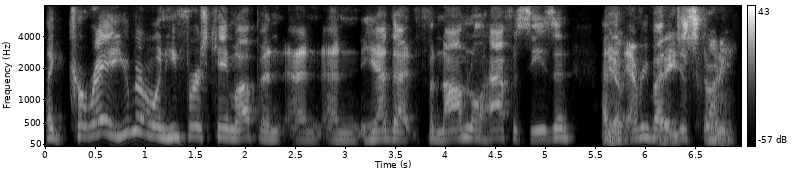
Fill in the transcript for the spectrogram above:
like Correa, you remember when he first came up and and and he had that phenomenal half a season, and yep, then everybody just started. 20.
